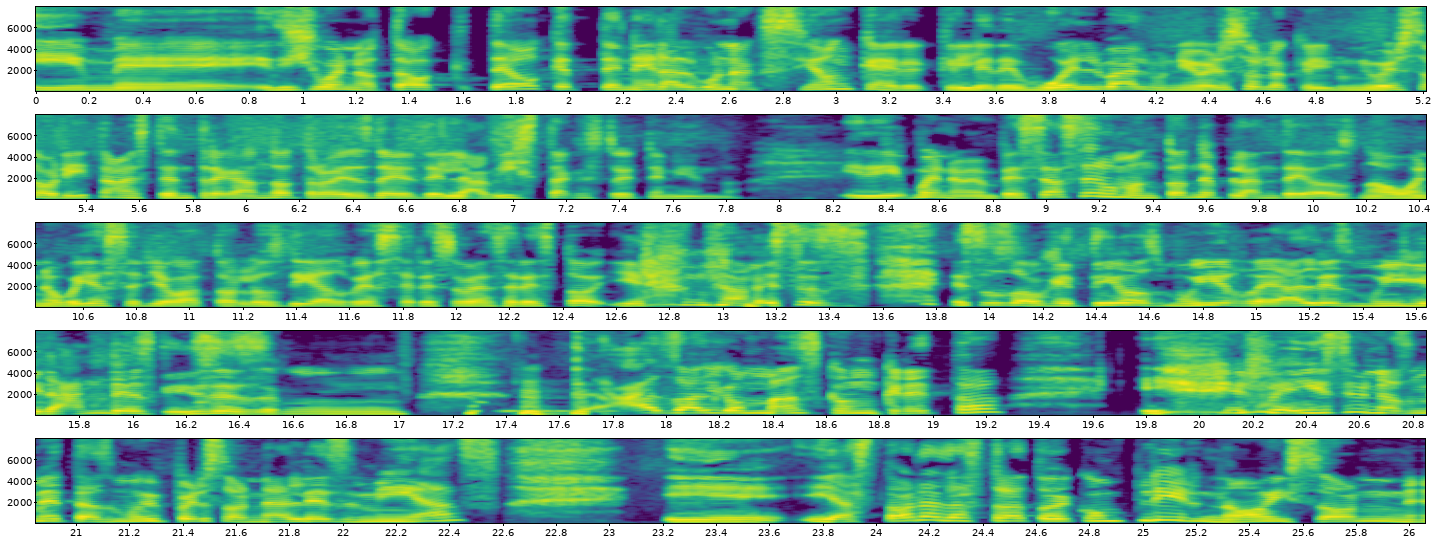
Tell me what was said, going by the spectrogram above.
y me dije, bueno, tengo, tengo que tener alguna acción que, que, le devuelva al universo lo que el universo ahorita me está entregando a través de, de la vista que estoy teniendo. Y bueno, empecé a hacer un montón de planteos, ¿no? Bueno, voy a hacer yoga todos los días, voy a hacer eso, voy a hacer esto, y eran a veces esos objetivos muy reales, muy grandes, que dices, mmm, haz algo más concreto. Y me hice unas metas muy personales mías y, hasta ahora las trato de cumplir, ¿no? Y son,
